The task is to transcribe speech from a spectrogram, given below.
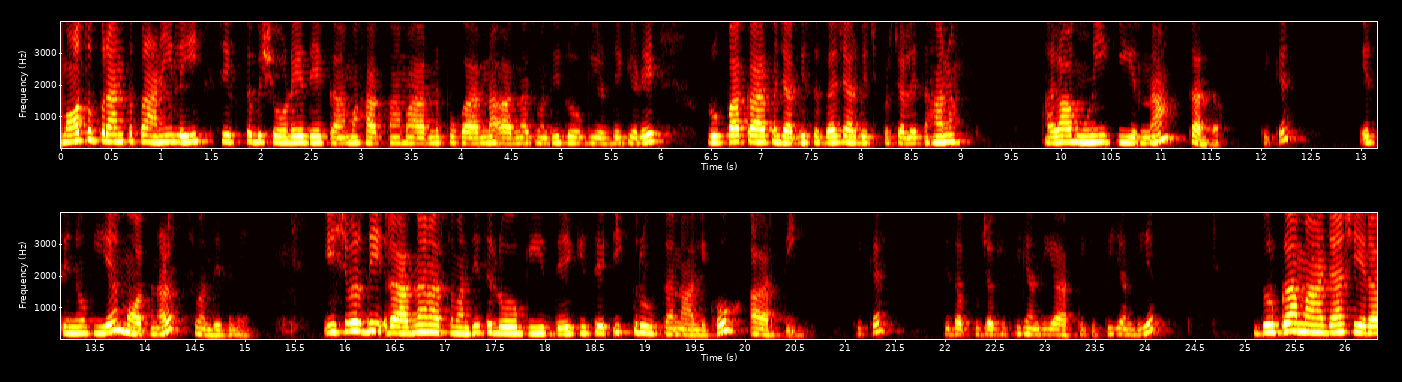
ਮੌਤ ਉਪਰੰਤ ਪ੍ਰਾਣੀ ਲਈ ਸਿਫਤ ਵਿਛੋੜੇ ਦੇ ਗਮ, ਹਾਕਾਂ ਮਾਰਨ, ਪੁਕਾਰਨ ਆਦਿ ਨਾਲ ਸੰਬੰਧੀ ਲੋਕ ਗੀਤ ਦੇ ਕਿਹੜੇ ਰੂਪਾਕਾਰ ਪੰਜਾਬੀ ਸੱਭਿਆਚਾਰ ਵਿੱਚ ਪ੍ਰਚਲਿਤ ਹਨ? ਅਲਾ ਹੂਣੀ ਕੀਰਨਾ ਸੱਦ। ਠੀਕ ਹੈ? ਇਹ ਤਿੰਨੋਂ ਕੀ ਹੈ? ਮੌਤ ਨਾਲ ਸੰਬੰਧਿਤ ਨੇ। ਈਸ਼ਵਰ ਦੀ ਆਰਾਧਨਾ ਨਾਲ ਸੰਬੰਧਿਤ ਲੋਕ ਗੀਤ ਦੇ ਕਿਸੇ ਇੱਕ ਰੂਪ ਦਾ ਨਾਮ ਲਿਖੋ, ਆਰਤੀ। ਠੀਕ ਹੈ? ਜਿਹਦਾ ਪੂਜਾ ਕੀਤੀ ਜਾਂਦੀ ਹੈ, ਆਰਤੀ ਕੀਤੀ ਜਾਂਦੀ ਹੈ। ਦੁਰਗਾ ਮਾਂ ਜਾਂ ਸ਼ੇਰਾ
